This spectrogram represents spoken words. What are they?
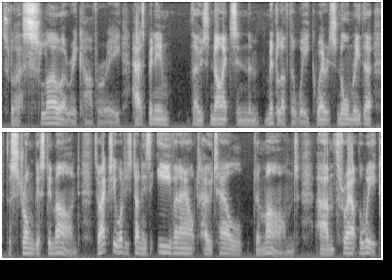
sort of a slower recovery has been in those nights in the middle of the week where it's normally the, the strongest demand. So actually, what it's done is even out hotel demand um, throughout the week,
